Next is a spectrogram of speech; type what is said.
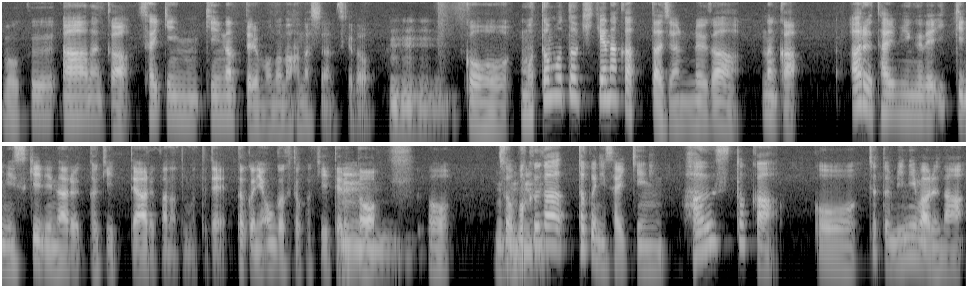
僕あーなんか最近気になってるものの話なんですけどうんうんうんこうもともと聞けなかったジャンルがなんかあるタイミングで一気に好きになる時ってあるかなと思ってて特に音楽とか聞いてると、こうそう僕が特に最近ハウスとかこうちょっとミニマルな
